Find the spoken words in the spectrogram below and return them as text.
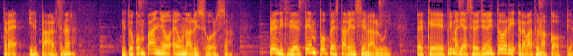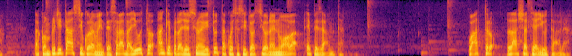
3. Il partner. Il tuo compagno è una risorsa. Prenditi del tempo per stare insieme a lui, perché prima di essere genitori eravate una coppia. La complicità sicuramente sarà d'aiuto anche per la gestione di tutta questa situazione nuova e pesante. 4. Lasciati aiutare.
